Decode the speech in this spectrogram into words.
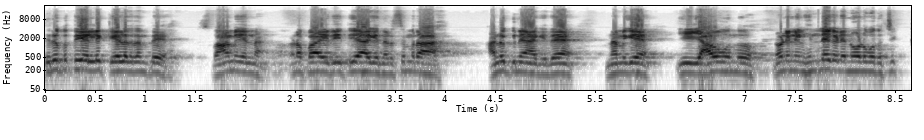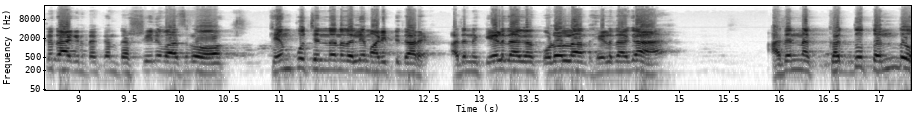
ತಿರುಪತಿಯಲ್ಲಿ ಕೇಳಿದ್ರಂತೆ, ಸ್ವಾಮಿಯನ್ನ, ನೋಡಪ್ಪ, ಈ ರೀತಿಯಾಗಿ ನರಸಿಂಹರ ಅನುಜ್ಞೆ ಆಗಿದೆ ನಮಗೆ ಈ ಯಾವ ಒಂದು, ನೋಡಿ ನೀವು ಹಿಂದೆಗಡೆ ನೋಡಬಹುದು ಚಿಕ್ಕದಾಗಿರ್ತಕ್ಕಂಥ ಶ್ರೀನಿವಾಸರು ಕೆಂಪು ಚಂದನದಲ್ಲಿ ಮಾಡಿಟ್ಟಿದ್ದಾರೆ. ಅದನ್ನ ಕೇಳಿದಾಗ ಕೊಡೋಲ್ಲ ಅಂತ ಹೇಳಿದಾಗ ಅದನ್ನ ಕದ್ದು ತಂದು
